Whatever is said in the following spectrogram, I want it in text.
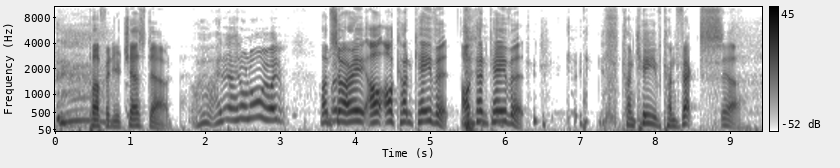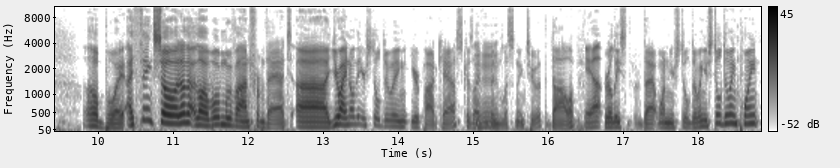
Puffing your chest out. Uh, I, I don't know. I, I'm sorry. I'll I'll concave it. I'll concave it. concave, convex. Yeah. Oh boy, I think so. Another, no, we'll move on from that. Uh, you, I know that you're still doing your podcast because I've been listening to it, the Dollop. yeah, Or at least that one you're still doing. You're still doing Point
